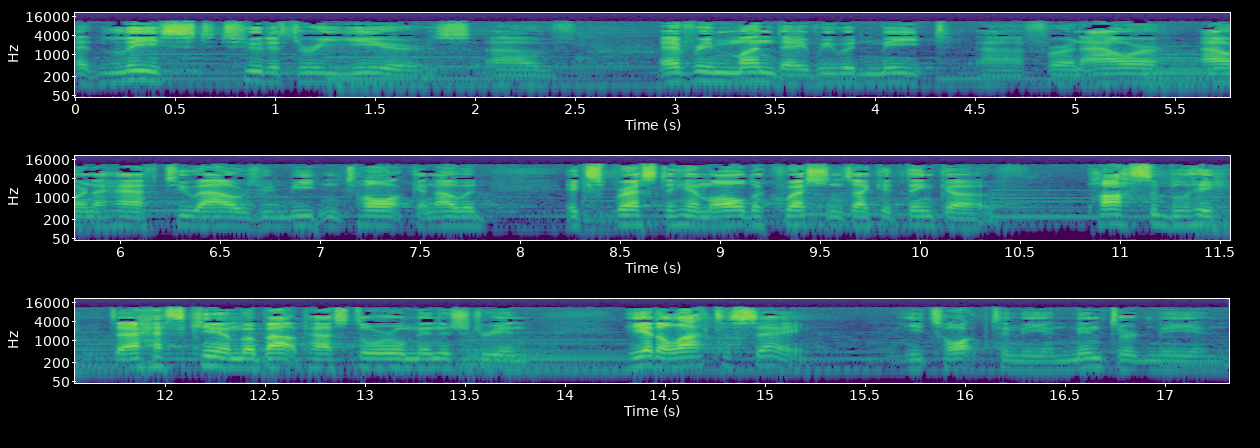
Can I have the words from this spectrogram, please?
at least two to three years of every Monday we would meet uh, for an hour, hour and a half, two hours. We'd meet and talk, and I would express to him all the questions I could think of, possibly to ask him about pastoral ministry. And he had a lot to say. He talked to me and mentored me and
